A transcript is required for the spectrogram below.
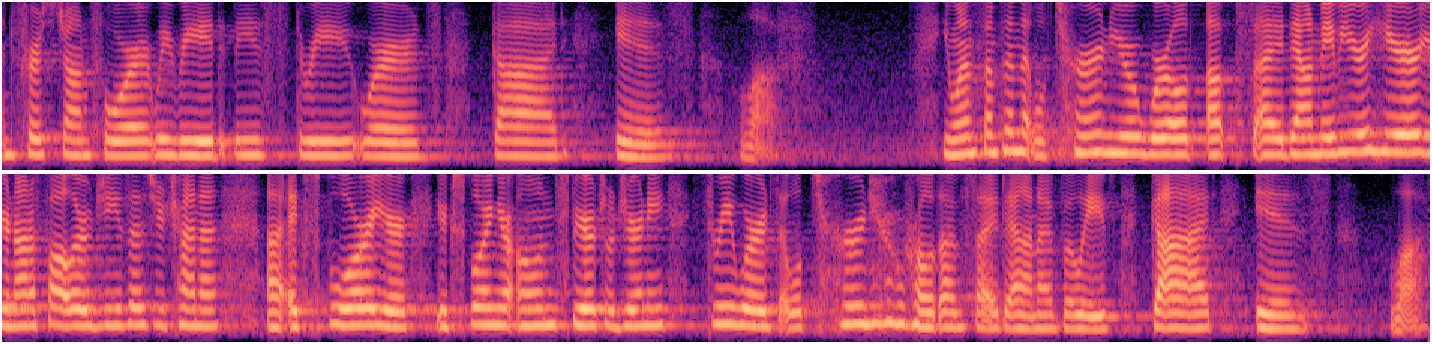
In 1 John 4, we read these three words God is love. You want something that will turn your world upside down. Maybe you're here, you're not a follower of Jesus, you're trying to uh, explore, you're, you're exploring your own spiritual journey. Three words that will turn your world upside down, I believe. God is love.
